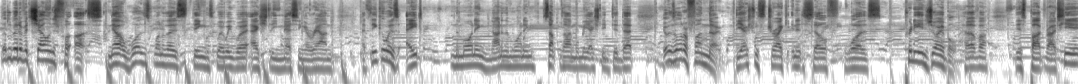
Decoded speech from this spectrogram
A little bit of a challenge for us. Now, it was one of those things where we were actually messing around. I think it was 8 in the morning, 9 in the morning, sometime when we actually did that. It was a lot of fun though. The actual strike in itself was pretty enjoyable. However, this part right here,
